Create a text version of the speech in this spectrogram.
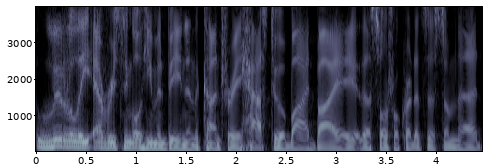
literally every single human being in the country has to abide by the social credit system that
